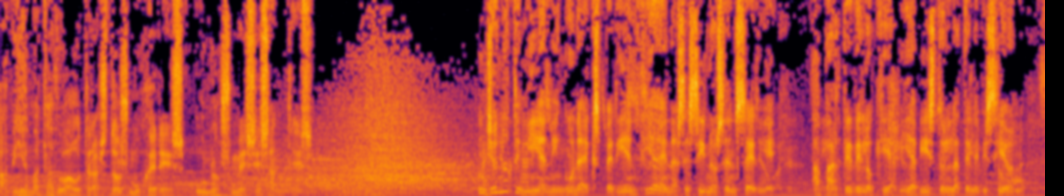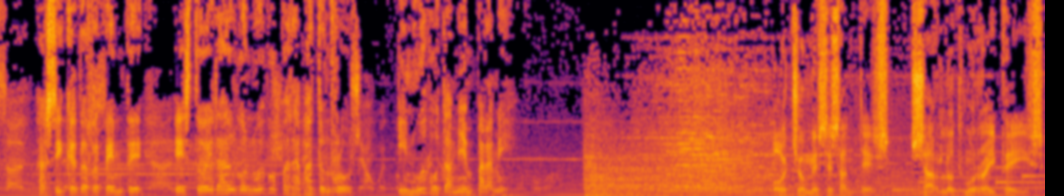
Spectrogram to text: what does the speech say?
había matado a otras dos mujeres unos meses antes. Yo no tenía ninguna experiencia en asesinos en serie, aparte de lo que había visto en la televisión. Así que de repente esto era algo nuevo para Baton Rouge y nuevo también para mí. Ocho meses antes, Charlotte Murray Pace,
